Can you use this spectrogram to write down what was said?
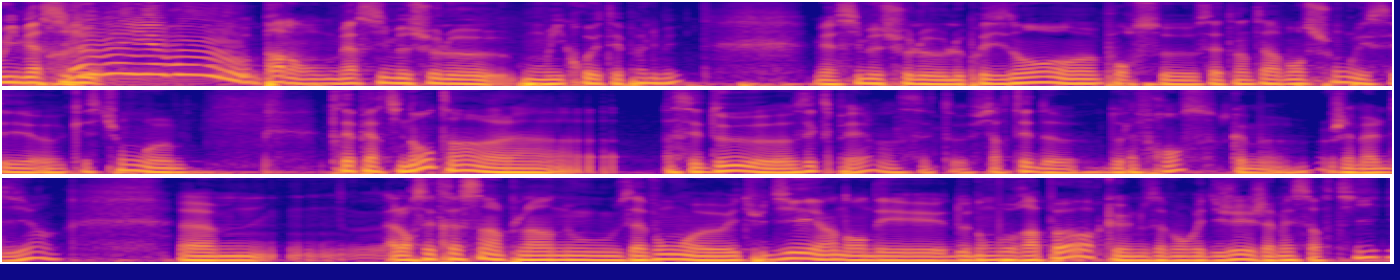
Oui, merci. de- Réveillez-vous Pardon, merci monsieur le. Mon micro était pas allumé. Merci monsieur le, le président hein, pour ce- cette intervention et ces euh, questions euh, très pertinentes hein, à, la- à ces deux euh, experts, hein, cette fierté de, la France, comme euh, j'aime à le dire. Euh, alors c'est très simple, hein, nous avons étudié hein, dans de nombreux rapports que nous avons rédigés et jamais sortis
